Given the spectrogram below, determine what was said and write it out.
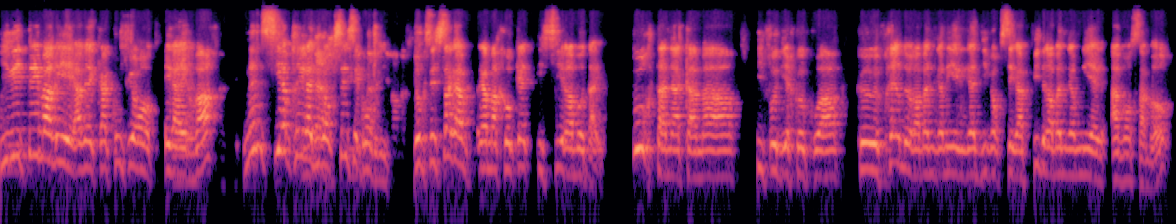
il était marié avec la concurrente et la Herva, même si après il a divorcé, c'est compris. Donc c'est ça la, la marcoquette ici, Rabotai. Pour Tanakama, il faut dire que quoi? Que le frère de Rabban Gamliel il a divorcé la fille de Rabban Gamliel avant sa mort.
